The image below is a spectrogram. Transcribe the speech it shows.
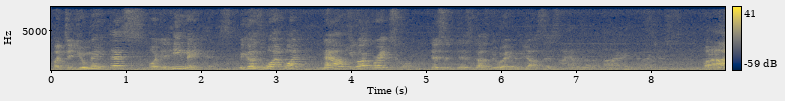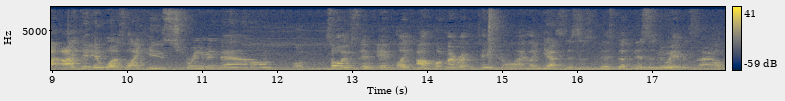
But did you make this or did he make this? Because what what now you got great score. This is this does New Haven justice. I have another pie, but I just. But I, I did it was like he's streaming down. Well, So if, if, if like I'm putting my reputation on line, like yes, this is this this is New Haven style.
